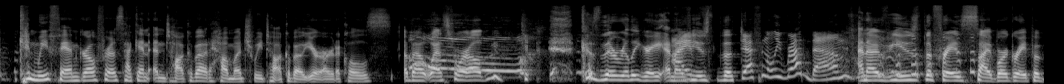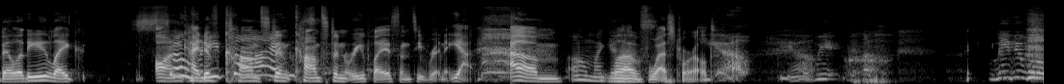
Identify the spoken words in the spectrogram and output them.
can we fangirl for a second and talk about how much we talk about your articles about Westworld? Because they're really great, and I've, I've used the definitely read them. and I've used the phrase cyborg rapeability like on kind of constant, times. constant replay since you've written it. Yeah. Um, Oh my goodness. love Westworld. we ugh. Maybe we'll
